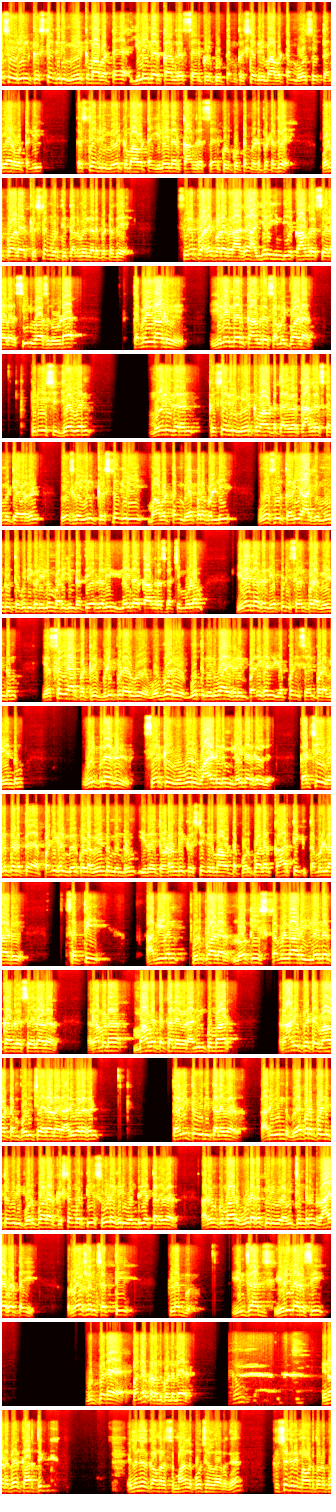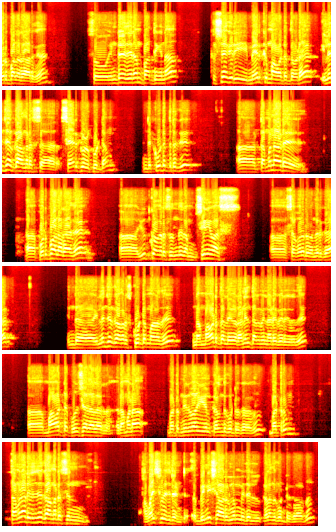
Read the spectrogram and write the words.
ஓசூரில் கிருஷ்ணகிரி மேற்கு மாவட்ட இளைஞர் காங்கிரஸ் செயற்குழு கூட்டம். கிருஷ்ணகிரி மாவட்டம் ஓசூர் தனியார் ஓட்டலில் கிருஷ்ணகிரி மேற்கு மாவட்ட இளைஞர் காங்கிரஸ் செயற்குழு கூட்டம் நடைபெற்றது. பொறுப்பாளர் கிருஷ்ணமூர்த்தி தலைமையில் நடைபெற்றது. சிறப்பு அழைப்பாளர்களாக அகில இந்திய காங்கிரஸ் செயலாளர் சீனிவாச கவுடா தமிழ்நாடு இளைஞர் காங்கிரஸ் அமைப்பாளர் பிரிஷ் ஜோயன் முரளிதரன் கிருஷ்ணகிரி மேற்கு மாவட்ட தலைவர் காங்கிரஸ் கமிட்டி அவர்கள் பேசுகையில் கிருஷ்ணகிரி மாவட்டம் வேப்பனப்பள்ளி ஓசூர் தளி ஆகிய மூன்று தொகுதிகளிலும் வருகின்ற தேர்தலில் இளைஞர் காங்கிரஸ் கட்சி மூலம் இளைஞர்கள் எப்படி செயல்பட வேண்டும் எஸ்ஐஆர் பற்றி விழிப்புணர்வு ஒவ்வொரு பூத் நிர்வாகிகளின் பணிகள் எப்படி செயல்பட வேண்டும் உறுப்பினர்கள் சேர்க்கை ஒவ்வொரு வார்டிலும் இளைஞர்கள் கட்சியை வலுப்படுத்த பணிகள் மேற்கொள்ள வேண்டும் என்றும் இதைத் தொடர்ந்து கிருஷ்ணகிரி மாவட்ட பொறுப்பாளர் கார்த்திக் தமிழ்நாடு சக்தி அவியன் பொறுப்பாளர் லோகேஷ் தமிழ்நாடு இளைஞர் காங்கிரஸ் செயலாளர் ரமணா மாவட்ட தலைவர் அனில்குமார் ராணிப்பேட்டை மாவட்டம் பொதுச் செயலாளர் அறிவழகன் தளி தொகுதி தலைவர் அரவிந்த் வேப்பனப்பள்ளி தொகுதி பொறுப்பாளர் கிருஷ்ணமூர்த்தி சூளகிரி ஒன்றிய தலைவர் அருண்குமார் ஊடகப் பிரிவு Ravichandran Rayakottai Roshan Sakthi club in charge Ezhilarasi உட்பட பலர் கலந்து கொண்டனர். என்னோட பேர் கார்த்திக். இளைஞர் காங்கிரஸ் மாநில பொதுச்செயலாளராக இருக்கேன் கிருஷ்ணகிரி மாவட்டத்தோட பொறுப்பாளராக இருக்கேன் ஸோ இன்றைய தினம் பார்த்தீங்கன்னா கிருஷ்ணகிரி மேற்கு மாவட்டத்தோட இளைஞர் காங்கிரஸ் செயற்குழு கூட்டம். இந்த கூட்டத்திற்கு தமிழ்நாடு பொறுப்பாளராக யூத் காங்கிரஸ் வந்து நம் ஸ்ரீனிவாஸ் சகோதரர் வந்திருக்கார். இந்த இளைஞர் காங்கிரஸ் கூட்டமானது நம் மாவட்ட தலைவர் அனில் தலைமையில் நடைபெறுகிறது. மாவட்ட பொதுச் செயலாளர் ரமணா மற்றும் நிர்வாகிகள் கலந்து கொண்டிருக்கிறார்கள். மற்றும் தமிழ்நாடு இளைஞர் காங்கிரசின் வைஸ் பிரசிடென்ட் பினிஷ் அவர்களும் இதில் கலந்து கொண்டிருக்கிறார்கள்.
